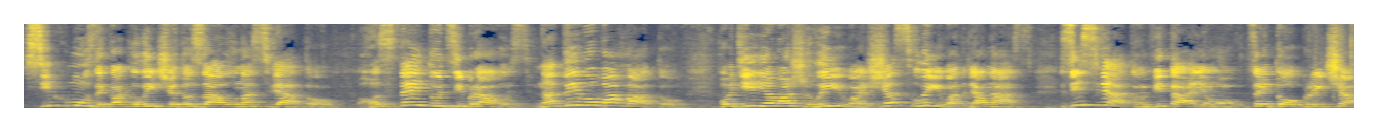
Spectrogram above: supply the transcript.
Всіх музика кличе до залу на свято, гостей тут зібралось на диво багато. Подія важлива і щаслива для нас. Зі святом вітаємо в цей добрий час.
